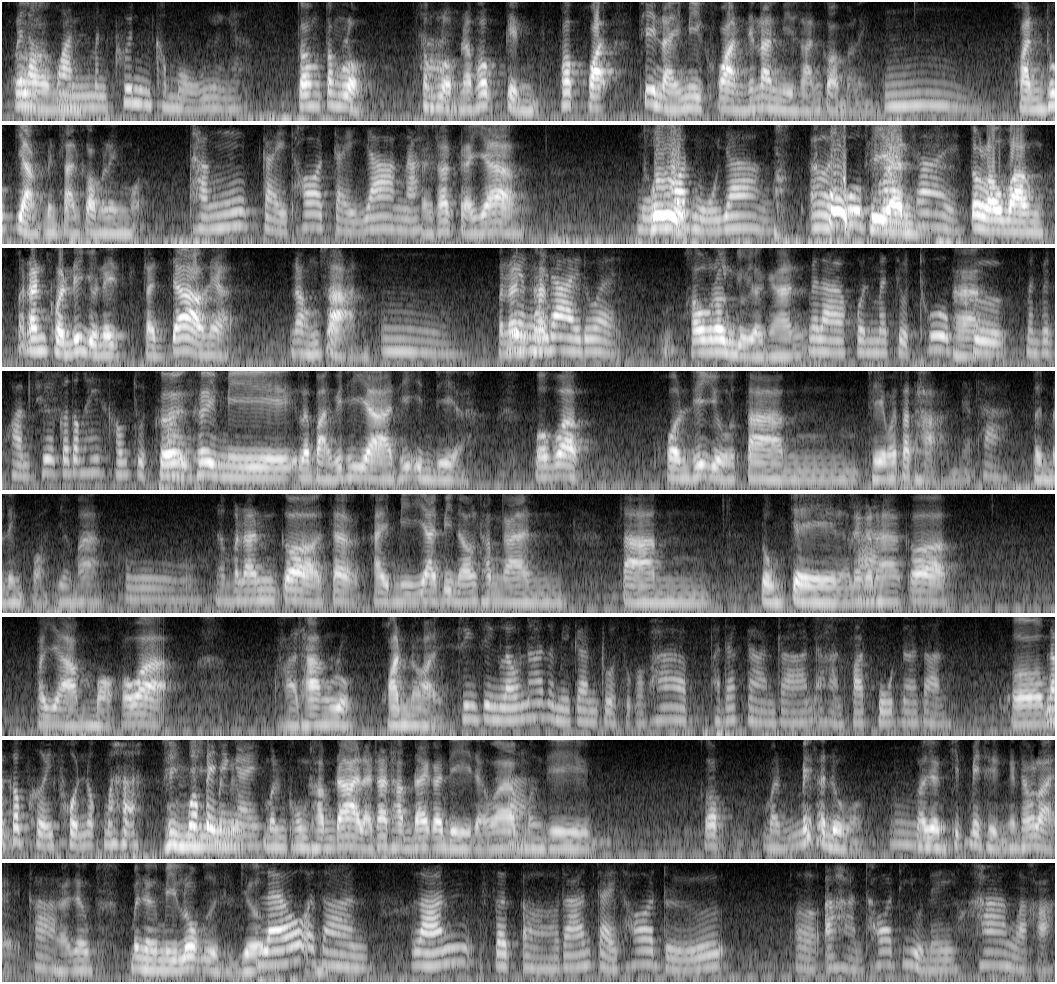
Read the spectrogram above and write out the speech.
เวลาเอิ่มควันมันขึ้นขโมงอย่างเงี้ย ต้องต้องหลบใช่ ต้องหลบนะเพราะกลิ่นเพราะควันที่ไหนมีควันที่นั่นมีสารก่อมะเร็งอืมควันทุกอย่างเป็นสารก่อมะเร็งหมด ทั้งไก่ทอดไก่ย่างนะไก่ทอดไก่ย่างหมูทูบทอดหมูย่างเออทูทูบบเทียใช่นใช่ต้องระวัง เพราะฉะนั้นคนที่อยู่ในสันเจ้าเนี่ยน่าสงสารอืมเพราะฉะนั้นเลี่ยงถ้าไม่ได้ด้วยเขาต้องอยู่อย่างนั้น เวลาคนมาจุดทูบฮะคือมันเป็นความเชื่อก็ต้องให้เขาจุดเคยไปเคยมีระบาดวิทยาที่อินเดีย เพราะว่า คนที่อยู่ตามเทวสถานเนี่ยค่ะเป็นมะเร็งปอดเยอะมากโอ้เพราะฉะนั้นก็ถ้าใครมีญาติพี่น้องทำงานตามโรงเจหรืออะไรก็นะก็พยายามบอกเขาว่าหาทางหลบควันหน่อย จริง ๆ แล้วน่าจะมีการตรวจสุขภาพพนักงานร้านอาหารฟาสต์ฟู้ดนะอาจารย์เอิ่มแล้วก็เผยผลออกมาจริงๆว่าเป็นยังไง มันมันคงทำได้แหละถ้าทำได้ก็ดีแต่ว่าค่ะบางทีก็มันไม่สะดวกอืมเรายังคิดไม่ถึงกันเท่าไหร่ค่ะนะยังมันยังมีโรคอื่นอีกเยอะ แล้วอาจารย์ ร้านสเอ่อร้านไก่ทอดหรือเอ่ออาหารทอดที่อยู่ในห้างล่ะคะ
